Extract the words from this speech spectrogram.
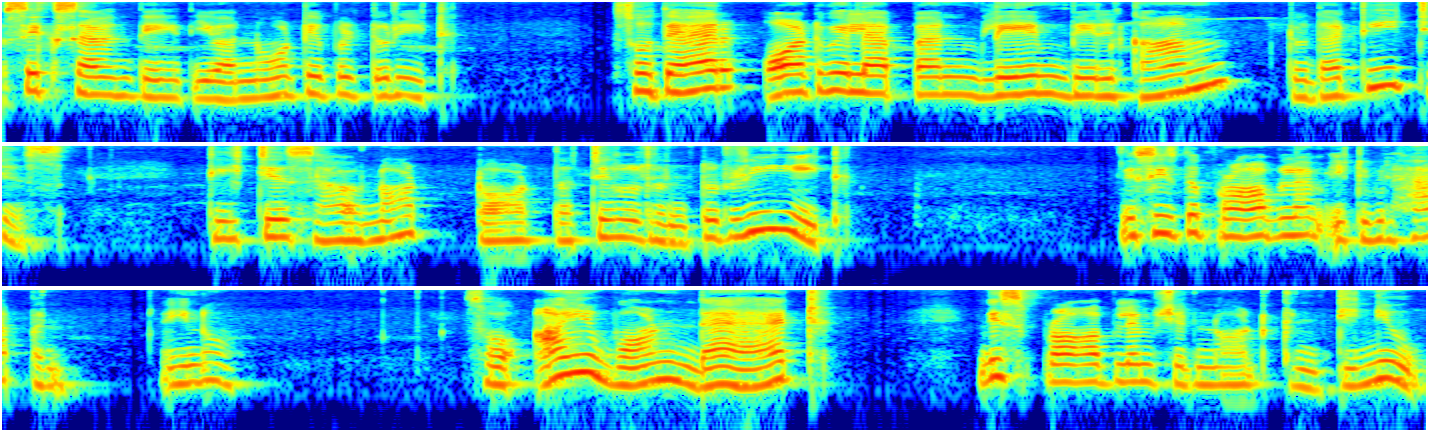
6 7th 8th you are not able to read. So there what will happen? Blame will come to the teachers. Teachers have not taught the children to read. This is the problem it will happen you know. So i want that this problem should not continue.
